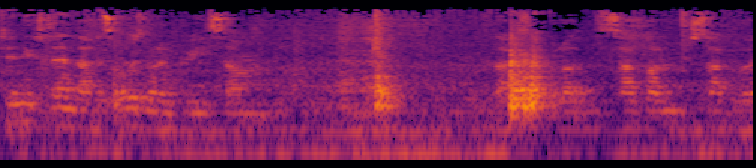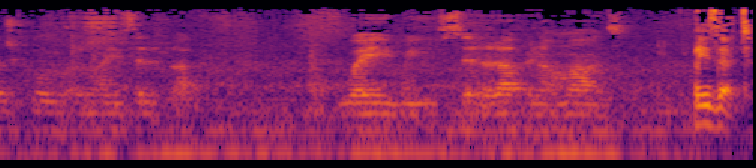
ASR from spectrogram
to an extent, like it's always going to be some like psychological, psychological, I don't know how you said it, like way we set it up in our minds. Is it?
